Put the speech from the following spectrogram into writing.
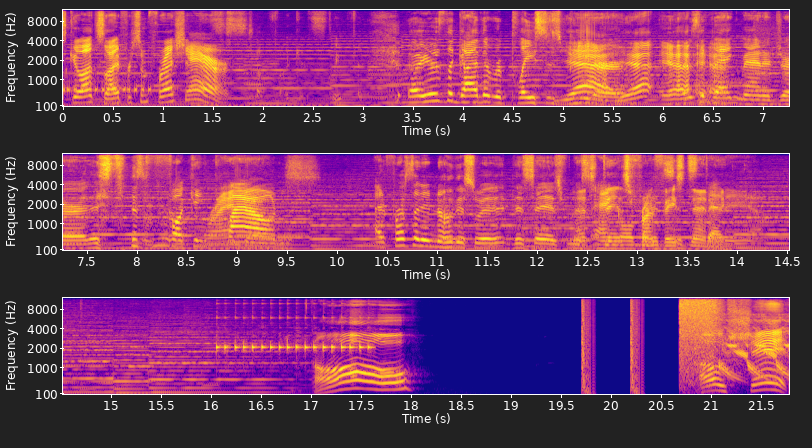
Let's go outside for some fresh air. Now here's the guy that replaces Yeah, Peter. yeah, yeah. There's the yeah. bank manager. This this fucking clown. At first, I didn't know who this was. This is from this That's angle. but front face it's Danny. Yeah. Oh! Oh shit!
